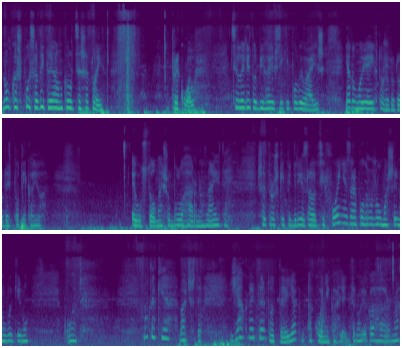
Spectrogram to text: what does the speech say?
Ну, в кашпо садить, то я вам кажу, це ще той прикол. Ціле літо бігаєш, тільки поливаєш. Я думаю, я їх теж тут десь потикаю. Еустома, щоб було гарно, знаєте. Ще трошки підрізала ці фойні, зараз погружу машину, викину. От. Ну таке, бачите, як не те, то те, як. А коніка, гляньте, ну яка гарна.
